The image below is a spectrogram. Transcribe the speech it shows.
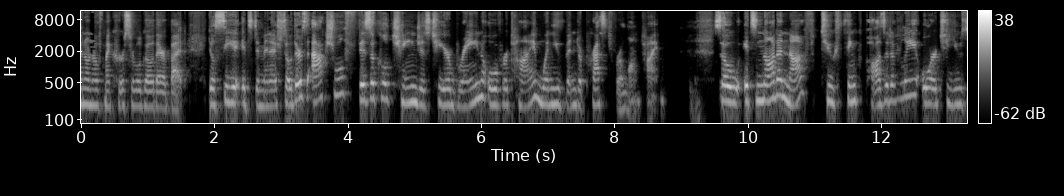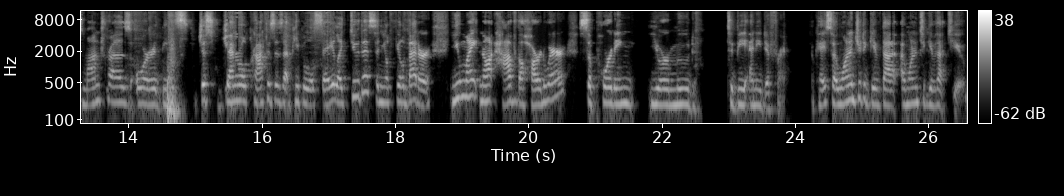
I don't know if my cursor will go there, but you'll see it's diminished. So there's actual physical changes to your brain over time when you've been depressed for a long time. So it's not enough to think positively or to use mantras or these just general practices that people will say, like do this and you'll feel better. You might not have the hardware supporting your mood to be any different. Okay, so I wanted you to give that, I wanted to give that to you.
